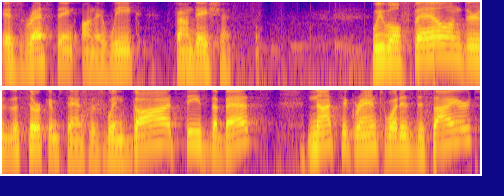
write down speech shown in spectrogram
is resting on a weak foundation. We will fail under the circumstances. When God sees the best, not to grant what is desired,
